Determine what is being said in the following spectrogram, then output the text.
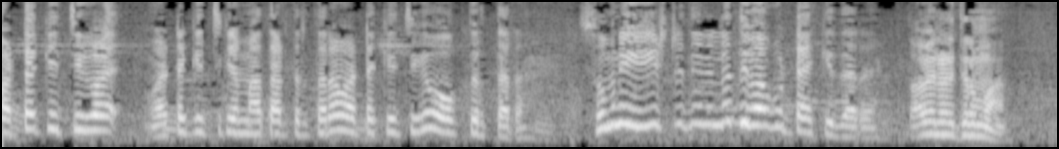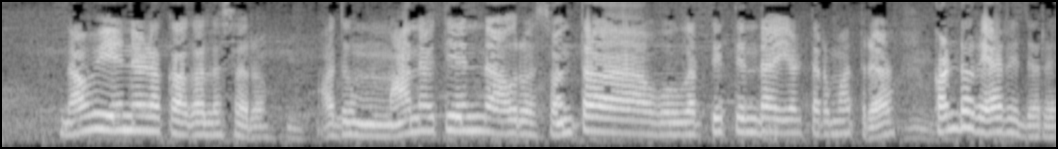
ಹೊಟ್ಟೆ ಕಿಚ್ಚಿಗಳೇ. ಹೊಟ್ಟೆ ಕಿಚ್ಚಿಗೆ ಮಾತಾಡ್ತಿರ್ತಾರ ಹೊಟ್ಟೆ ಕಿಚ್ಚಿಗೆ ಹೋಗ್ತಿರ್ತಾರ. ಸುಮ್ನೆ ಇಷ್ಟು ದಿನ ದಿವಾಗ ಹುಟ್ಟಾಕಿದ್ದಾರೆ ತಾವೇನ್ ಹೇಳ್ತೀರಮ್ಮ? ನಾವು ಏನ್ ಹೇಳಕ್ ಆಗಲ್ಲ ಸರ್. ಅದು ಮಾನವತೆಯಿಂದ ಅವ್ರ ಸ್ವಂತ ವ್ಯಕ್ತಿತ್ವದಿಂದ ಹೇಳ್ತಾರ ಮಾತ್ರ. ಕಂಡವ್ರು ಯಾರಿದ್ದಾರೆ?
